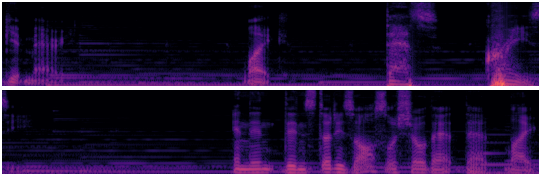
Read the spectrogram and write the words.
get married. Like, that's crazy. And then, then studies also show that that like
